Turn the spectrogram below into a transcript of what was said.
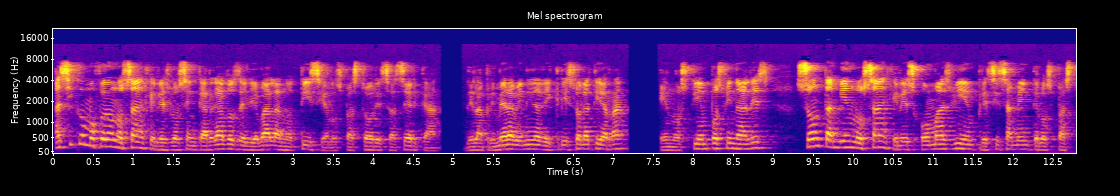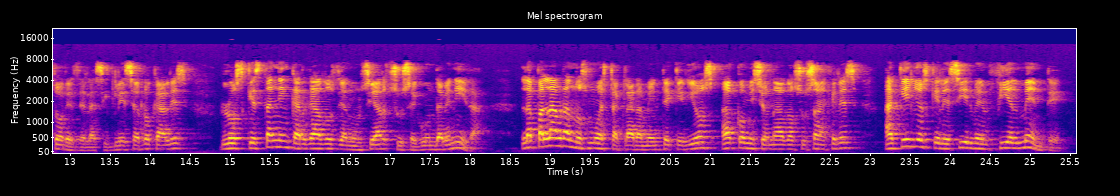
Así como fueron los ángeles los encargados de llevar la noticia a los pastores acerca de la primera venida de Cristo a la tierra, en los tiempos finales, son también los ángeles, o más bien precisamente los pastores de las iglesias locales, los que están encargados de anunciar su segunda venida. La palabra nos muestra claramente que Dios ha comisionado a sus ángeles aquellos que le sirven fielmente,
